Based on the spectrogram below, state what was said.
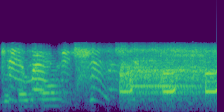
can't make this shit.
